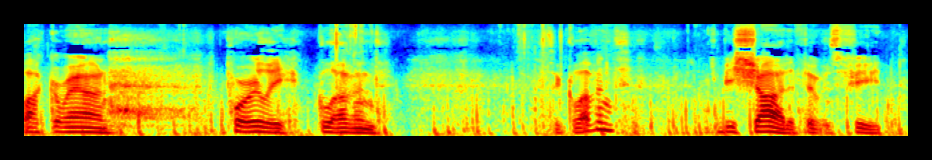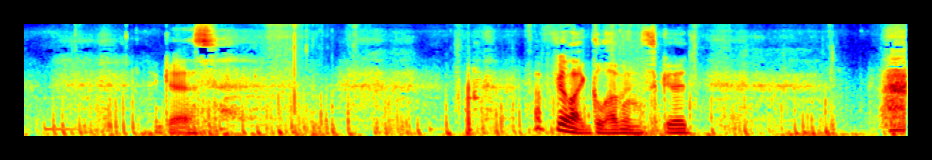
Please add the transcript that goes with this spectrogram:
Walk around poorly glovened. Is it glovened? It'd be shot if it was feet, I guess. I feel like gloven's good.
